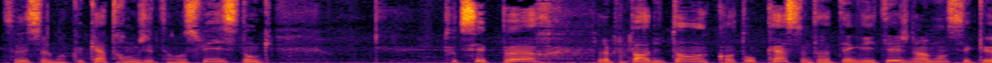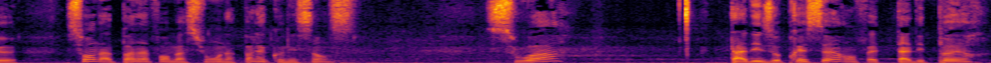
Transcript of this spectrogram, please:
ça faisait seulement que 4 ans que j'étais en Suisse, donc toutes ces peurs, la plupart du temps, quand on casse notre intégrité, généralement c'est que soit on n'a pas d'information, on n'a pas la connaissance, soit tu as des oppresseurs en fait, tu as des peurs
